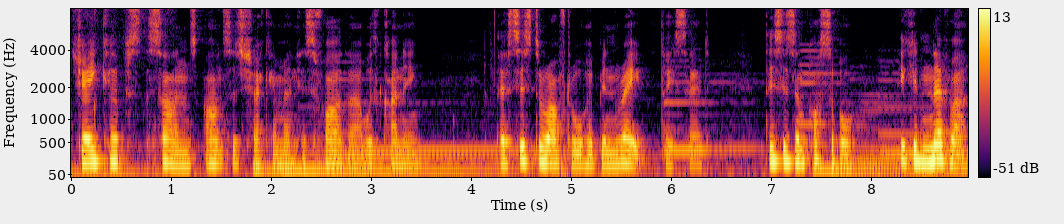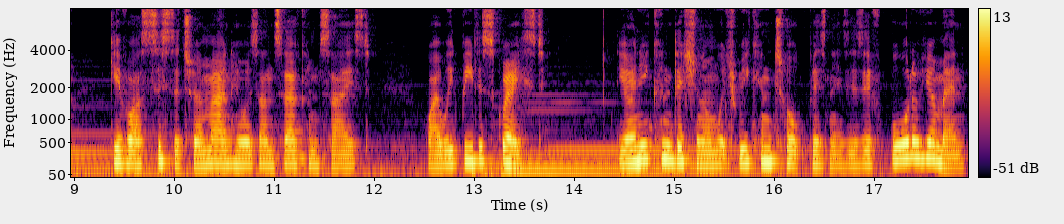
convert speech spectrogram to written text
Jacob's sons answered Shechem and his father with cunning. Their sister, after all, had been raped, they said. This is impossible. We could never give our sister to a man who was uncircumcised. Why, we'd be disgraced. The only condition on which we can talk business is if all of your men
